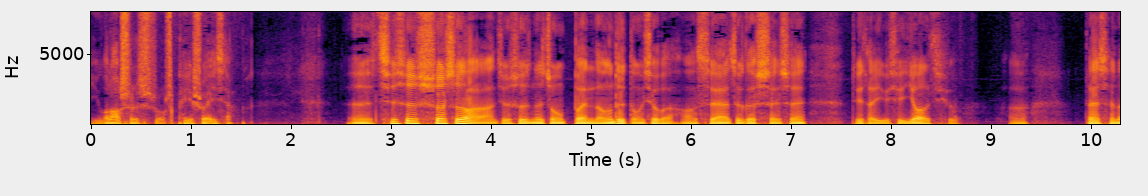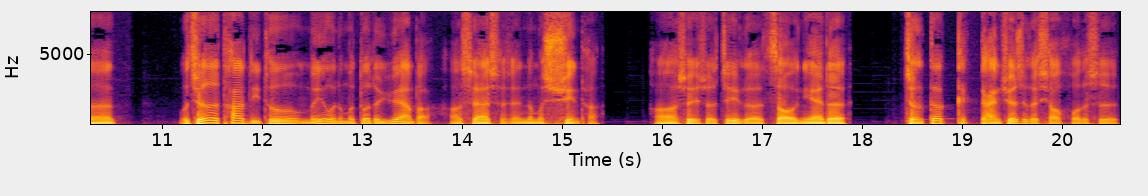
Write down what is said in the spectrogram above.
于果老师说可以说一下。呃，其实说实话，就是那种本能的东西吧，啊，虽然这个婶婶对他有些要求，啊，但是呢，我觉得他里头没有那么多的怨吧，啊，虽然婶婶那么训他，啊，所以说这个早年的整个感感觉，这个小伙子是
